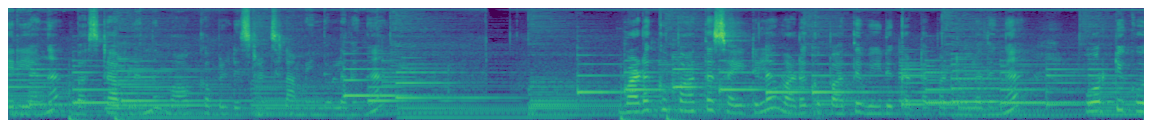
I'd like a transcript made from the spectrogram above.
ஏரியாங்க. பஸ் ஸ்டாப்லேருந்து வாக்கபிள் டிஸ்டன்ஸில் அமைந்துள்ளதுங்க. வடக்கு பார்த்த சைட்டில் வடக்கு பார்த்து வீடு கட்டப்பட்டுள்ளதுங்க. போர்ட்டிகோ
